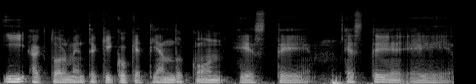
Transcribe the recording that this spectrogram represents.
y actualmente aquí coqueteando con este, este, eh,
